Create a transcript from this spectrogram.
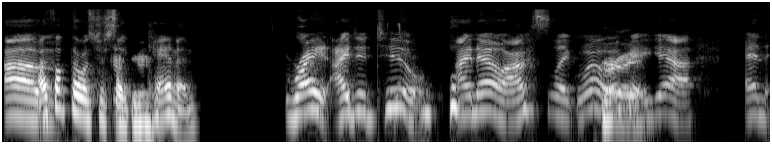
Um i thought that was just like Mhm. canon Right, I did too. I know. I was like, whoa, okay, yeah. And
